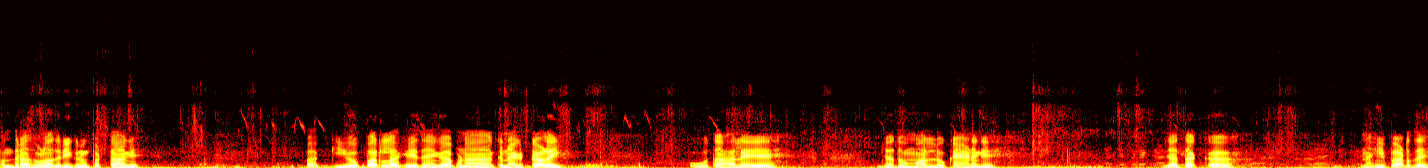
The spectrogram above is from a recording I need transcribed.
15 16 ਤਰੀਕ ਨੂੰ ਪੱਟਾਂਗੇ। ਬਾਕੀ ਉਹ ਪਰਲਾ ਖੇਤ ਹੈਗਾ ਆਪਣਾ ਕਨੈਕਟ ਵਾਲਾ ਹੀ। ਉਹ ਤਾਂ ਹਲੇ ਜਦੋਂ ਮੰਨ ਲਓ ਕਹਿਣਗੇ ਜਦ ਤੱਕ ਨਹੀਂ ਪੜਦੇ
